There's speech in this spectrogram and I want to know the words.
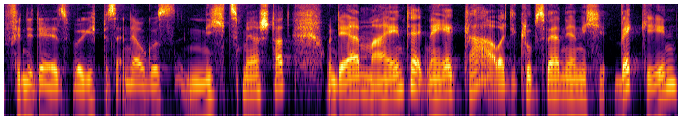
findet ja jetzt wirklich bis Ende August nichts mehr statt. Und der meinte, naja klar, aber die Clubs werden ja nicht weggehen.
